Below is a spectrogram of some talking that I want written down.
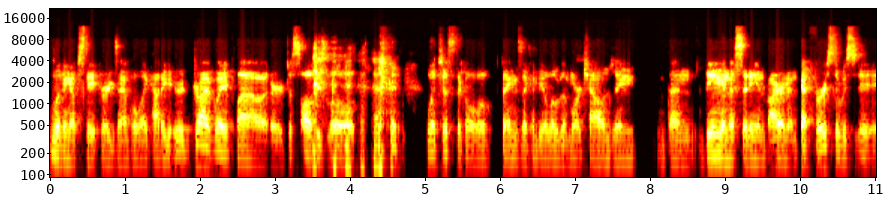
living upstate, for example, like how to get your driveway plowed, or just all these little logistical things that can be a little bit more challenging than being in a city environment. At first, it was, eh,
